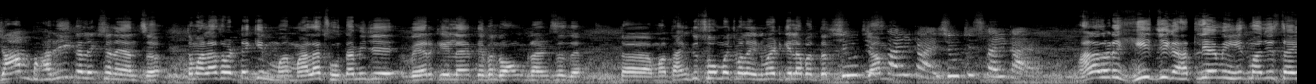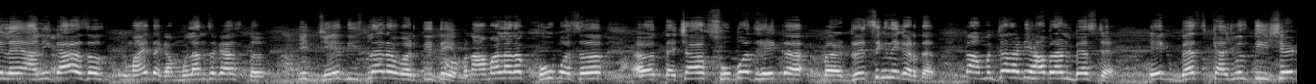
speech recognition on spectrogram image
जाम भारी कलेक्शन आहे यांचं. तर मला असं वाटतं की म मला स्वतः मी जे वेअर केलं आहे ते पण रॉंग ब्रँड्सच आहे. तर मग थँक्यू सो मच मला इन्व्हाइट केल्याबद्दल. शिवची जाम स्टाईल काय? शिवची स्टाईल काय? मला असं वाटतं हीच जी घातली आहे मी हीच माझी स्टाईल आहे. आणि काय असं माहीत आहे का मुलांचं काय असतं की जे दिसलं ना वरती ते पण आम्हाला ना खूप असं अ, त्याच्यासोबत हे ड्रेसिंग नाही करतात. तर आमच्यासाठी हा ब्रँड बेस्ट आहे. एक बेस्ट कैजुअल टी शर्ट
